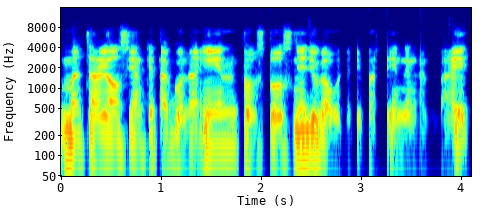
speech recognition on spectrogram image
materials yang kita gunain tools-toolsnya juga udah dibersihin dengan baik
